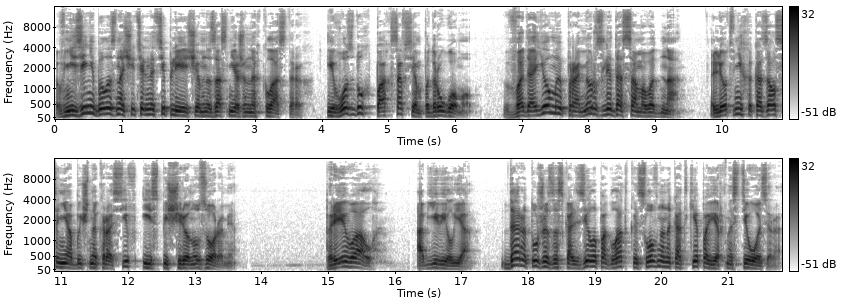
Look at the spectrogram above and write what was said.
В низине было значительно теплее, чем на заснеженных кластерах, и воздух пах совсем по-другому. Водоемы промерзли до самого дна – Лед в них оказался необычно красив и испещрен узорами. «Привал!» – объявил я. Дара тут же заскользила по гладкой, словно на катке поверхности озера.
